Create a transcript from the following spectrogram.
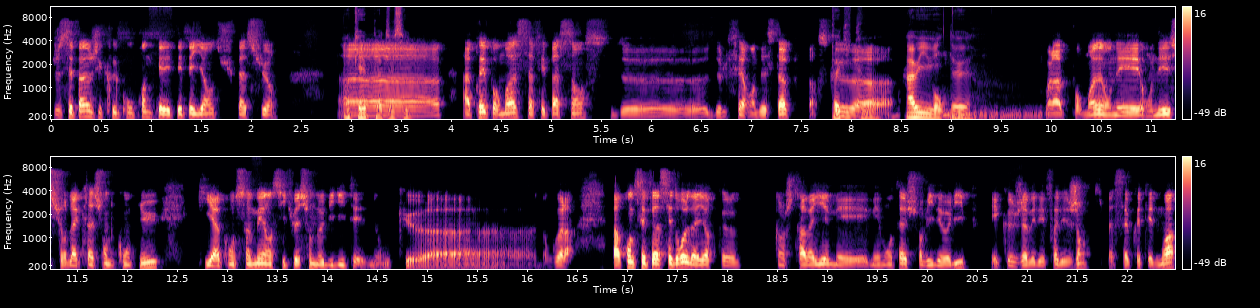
je sais pas, j'ai cru comprendre qu'elle était payante, je suis pas sûr. euh, après, pour moi, ça fait pas sens de, de le faire en desktop parce que euh, ah oui, oui voilà, pour moi, on est on est sur de la création de contenu qui a consommé en situation de mobilité. Donc euh, donc voilà. Par contre, c'était assez drôle d'ailleurs que quand je travaillais mes, mes montages sur Vidéolip et que j'avais des fois des gens qui passaient à côté de moi,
